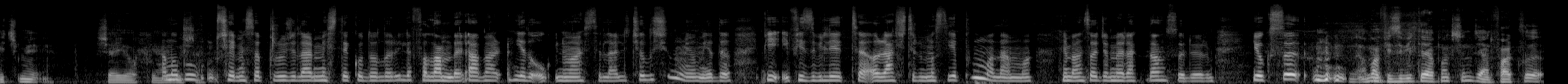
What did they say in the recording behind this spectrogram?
Hiç mi şey yok? Yani Ama bu işe? şey mesela projeler meslek odalarıyla falan beraber ya da o üniversitelerle çalışılmıyor mu? Ya da bir fizibilite araştırması yapılmadan mı? Hani ben sadece meraktan soruyorum. Yoksa Ama fizibilite yapmak için yani farklı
